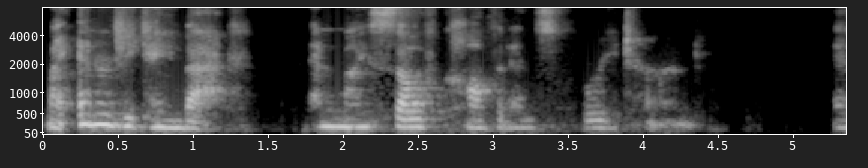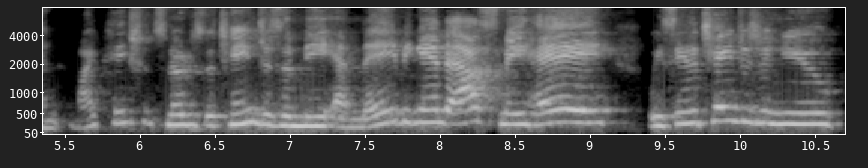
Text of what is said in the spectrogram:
My energy came back, and my self confidence returned. And my patients noticed the changes in me, and they began to ask me, Hey, we see the changes in you.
